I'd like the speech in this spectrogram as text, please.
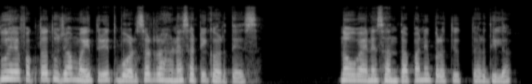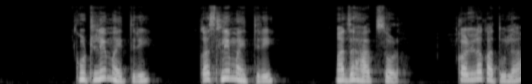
तू हे फक्त तुझ्या मैत्रीत वडसड राहण्यासाठी करतेस. नवव्याने संतापाने प्रत्युत्तर दिलं. कुठली मैत्री? कसली मैत्री? माझा हात सोड. कळलं का तुला?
